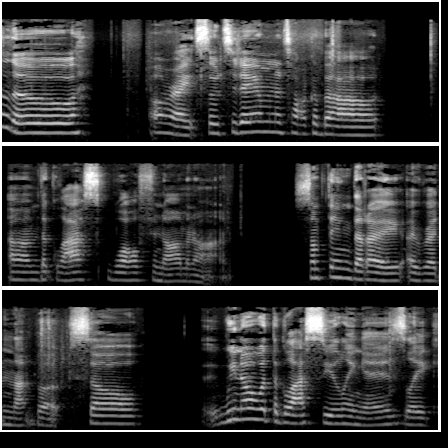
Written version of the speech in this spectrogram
Hello. All right, so today I'm going to talk about um, the glass wall phenomenon, something that I, I read in that book. So we know what the glass ceiling is like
